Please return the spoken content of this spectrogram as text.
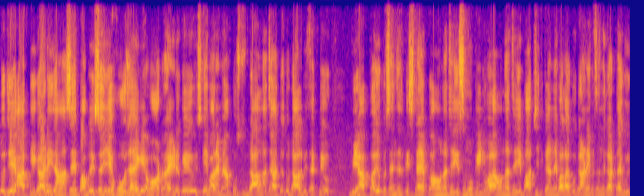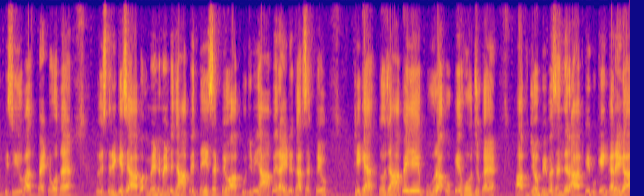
तो ये आपकी गाड़ी जहाँ से पब्लिक से ये हो जाएगी। अबाउट राइड के इसके बारे में आप कुछ डालना चाहते हो तो डाल भी सकते हो। भी आपका जो पैसेंजर किस टाइप का होना चाहिए स्मोकिंग वाला होना चाहिए, बातचीत करने वाला कोई गाने पसंद करता है, कोई किसी के पास पेट होता है तो इस तरीके से आप अमेंडमेंट जहाँ पे दे सकते हो, आप कुछ भी यहाँ पे राइड कर सकते हो। ठीक है? तो जहाँ पे ये पूरा ओके हो चुका है। आप जब भी पैसेंजर आपकी बुकिंग करेगा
